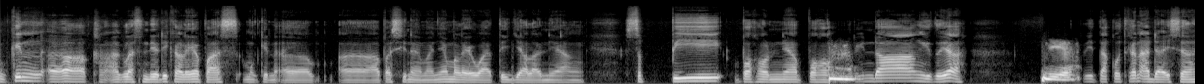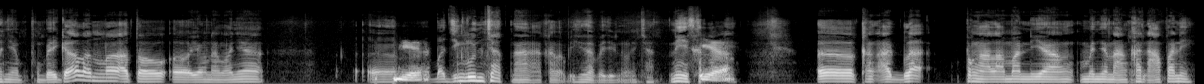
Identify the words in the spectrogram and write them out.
Mungkin eh, Kang Agla sendiri kali ya pas mungkin eh, eh, apa sih namanya melewati jalan yang sepi, pohonnya pohon rindang gitu ya. Iya Ditakutkan ada istilahnya pembegalan lah atau eh, yang namanya eh, Iya. bajing luncat. Nah, kalau bisa bajing luncat. Nih Iya. sekarang nih, eh, Kang Agla pengalaman yang menyenangkan apa nih?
